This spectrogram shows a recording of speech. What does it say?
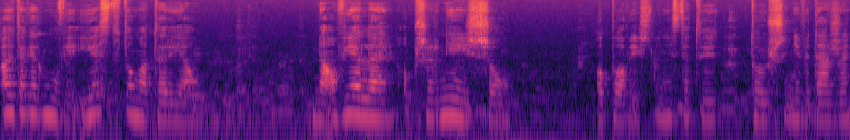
Ale tak jak mówię, jest to materiał na o wiele obszerniejszą opowieść. No niestety to już się nie wydarzy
